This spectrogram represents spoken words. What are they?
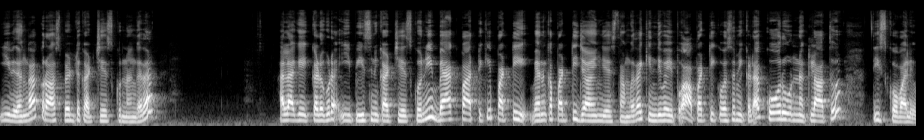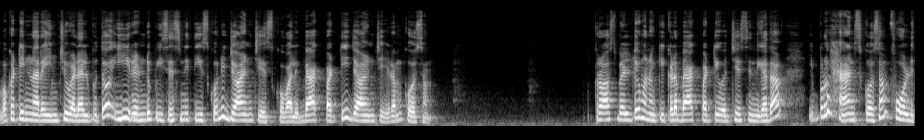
ఈ విధంగా క్రాస్ బెల్ట్ కట్ చేసుకున్నాం కదా అలాగే ఇక్కడ కూడా ఈ పీస్ని కట్ చేసుకొని బ్యాక్ పార్ట్కి పట్టి వెనక పట్టి జాయిన్ చేస్తాం కదా కింది వైపు. ఆ పట్టి కోసం ఇక్కడ కోరు ఉన్న క్లాత్ తీసుకోవాలి. ఒకటిన్నర ఇంచు వెడల్పుతో ఈ రెండు పీసెస్ని తీసుకొని జాయిన్ చేసుకోవాలి. బ్యాక్ పట్టి జాయిన్ చేయడం కోసం. క్రాస్ బెల్ట్ మనకి ఇక్కడ బ్యాక్ పట్టి వచ్చేసింది కదా. ఇప్పుడు హ్యాండ్స్ కోసం ఫోల్డ్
